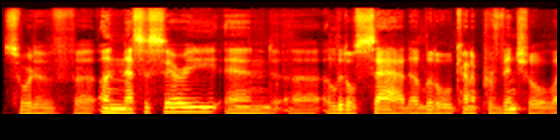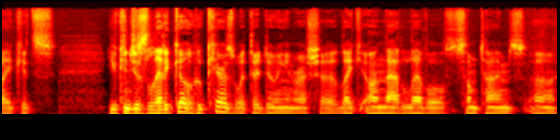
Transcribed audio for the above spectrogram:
sort of uh, unnecessary and uh, a little sad, a little kind of provincial. Like it's, you can just let it go. Who cares what they're doing in Russia? Like on that level, sometimes uh,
